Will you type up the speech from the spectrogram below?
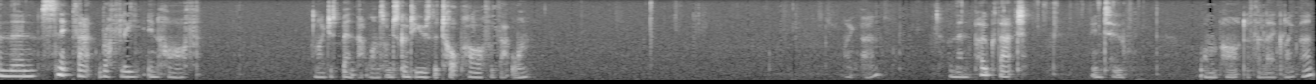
And then snip that roughly in half. And I just bent that one, so I'm just going to use the top half of that one. Like that and then poke that into one part of the leg like that.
